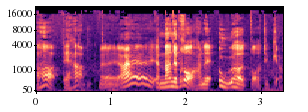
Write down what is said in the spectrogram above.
Aha, det är han. Men, nej, men han är bra, han är oerhört bra tycker jag.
